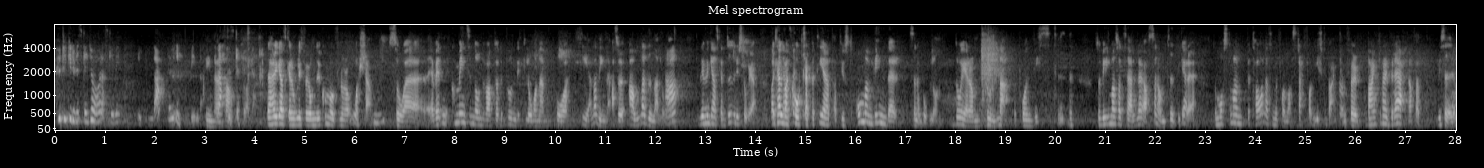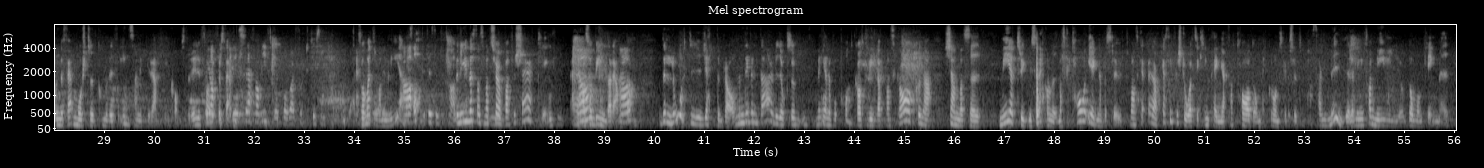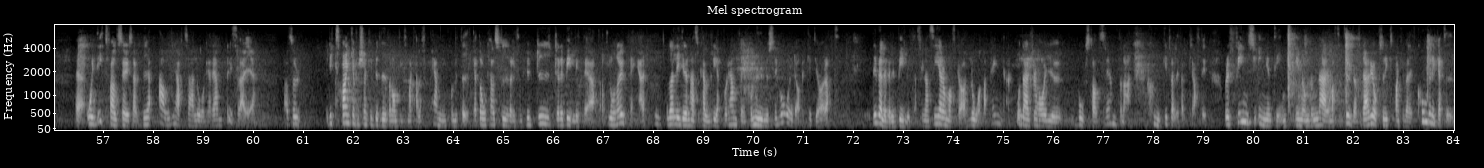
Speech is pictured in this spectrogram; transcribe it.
Hur tycker du vi ska göra? Ska vi binda eller inte binda? Binda. Klassiska frågan. Det här är ganska roligt för om du kommer ihåg för några år sedan Mm. så eh, jag vet, kommer inte ihåg om det var att du hade bundit lånen på hela din, alltså alla dina lån. Ja. Det blev en ganska dyr historia. Man kan bara kort repeterat att just om man binder sina bolån då är de bundna och på en viss tid. Så vill man så att säga lösa dem tidigare då måste man betala som en form av straffavgift till banken. För banken har ju beräknat att vi säger under fem års tid kommer vi få in så här mycket ränteinkomster. Det är ju Och jag fick, förutbestämt. straffavgift då på var 40 000 per år. Så om inte var mer Ja, nästan. 80 000 totalt. Men det är ju nästan som att köpa en försäkring. Eh, Ja. Alltså binda räntan. Ja. Och det låter ju jättebra men det är väl där vi också med hela vår podcast vill att man ska kunna känna sig mer trygg med sin ekonomi. Man ska ta egna beslut. Man ska öka sin förståelse kring pengar för att ta de ekonomiska beslut som passar mig eller min familj och de omkring mig. Eh, Och i ditt fall så är det så här, vi har aldrig haft så här låga räntor i Sverige. Alltså Riksbanken försöker bedriva någonting som man kallar för penningpolitik. Att de kan styra liksom hur dyrt eller billigt det är att, att låna ut pengar. Mm. Och där ligger den här så kallade reporäntan på minusnivå idag vilket gör att det är väldigt, väldigt billigt att finansiera om man ska låna pengar. Och därför har ju bostadsräntorna sjunkit väldigt, väldigt kraftigt. Och det finns ju ingenting inom den närmaste tiden, för där är ju också Riksbanken väldigt kommunikativ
